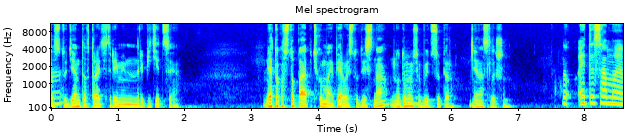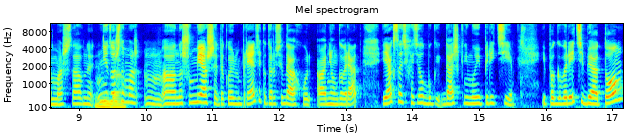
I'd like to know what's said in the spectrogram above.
Да. студентов тратит время на репетиции. Я только вступаю, потихоньку моя первая студ весна, но думаю, Мгм. все будет супер. Я наслышан. Ну, это самое масштабное, не Да. то что маш... а, нашумевшее такое мероприятие, которое всегда ху- о нем говорят. И я, кстати, хотела бы дальше к нему и перейти и поговорить тебе о том,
